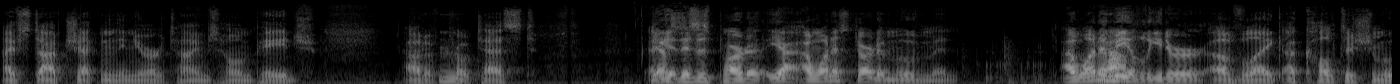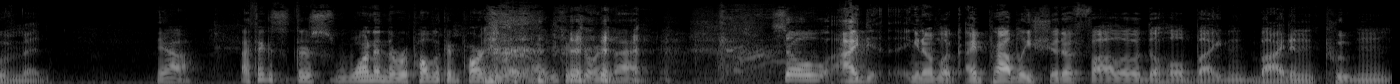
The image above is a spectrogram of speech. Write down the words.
I've stopped checking the New York Times homepage out of protest. Hmm. Yes. Again, this is part of. Yeah, I want to start a movement. I want to be a leader of like a cultish movement. Yeah, I think it's, there's one in the Republican Party right now. You could join that. So I, you know, look, I probably should have followed the whole Biden Biden Putin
